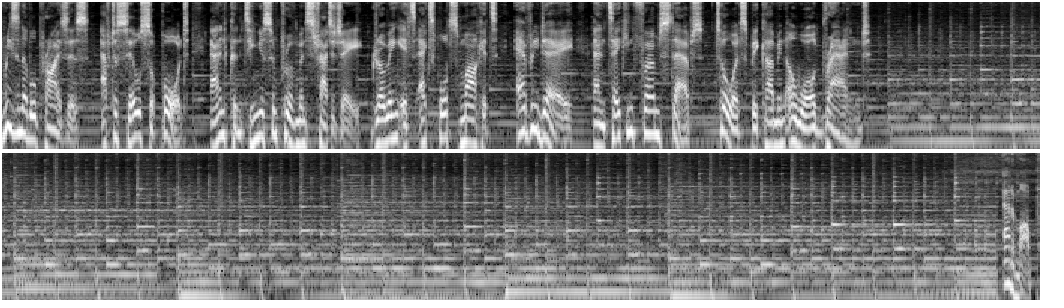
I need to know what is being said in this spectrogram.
reasonable prices, after-sales support and continuous improvement strategy, growing its exports market every day and taking firm steps towards becoming a world brand. Edamop,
